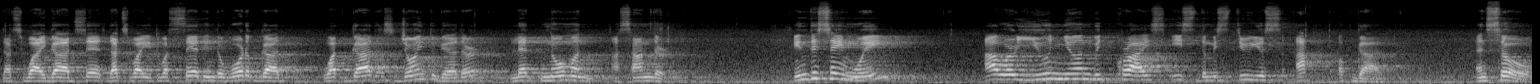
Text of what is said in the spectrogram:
That's why God said, that's why it was said in the Word of God, what God has joined together, let no man asunder. In the same way, our union with Christ is the mysterious act of God. And so,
